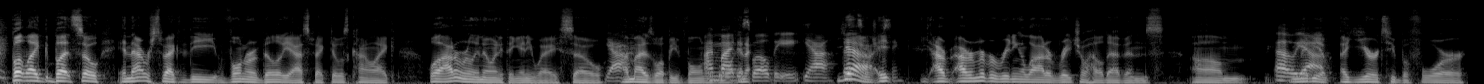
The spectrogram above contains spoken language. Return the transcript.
but like, but so in that respect, the vulnerability aspect, it was kind of like, well, I don't really know anything anyway, so Yeah. I might as well be vulnerable. I might And as well be. Yeah. That's yeah, it. I, I remember reading a lot of Rachel Held Evans, um, Oh, maybe yeah. a, a year or two before,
